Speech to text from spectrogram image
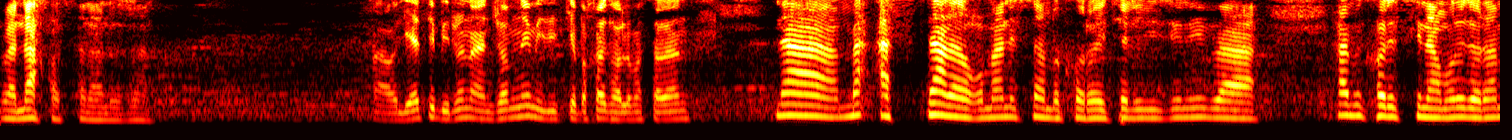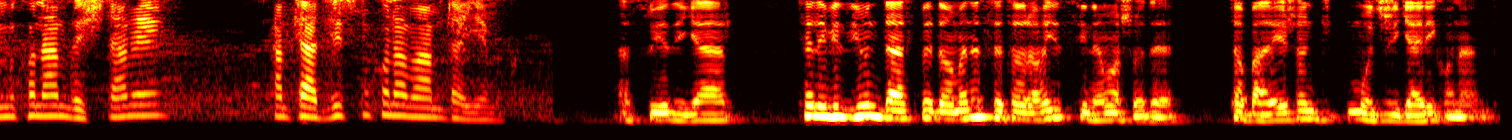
و نخواستن هنوز. فعالیت بیرون انجام نمی‌دید که بخواید حالا مثلا نه من اصلا علاقه من نیستم به کارهای تلویزیونی و همین کار سینما رو دارم می‌کنم رشتمه هم تدریس می‌کنم هم تهیه می‌کنم. از سوی دیگر تلویزیون دست به دامن ستاره های سینما شده تا برایشان مجریگری کنند.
